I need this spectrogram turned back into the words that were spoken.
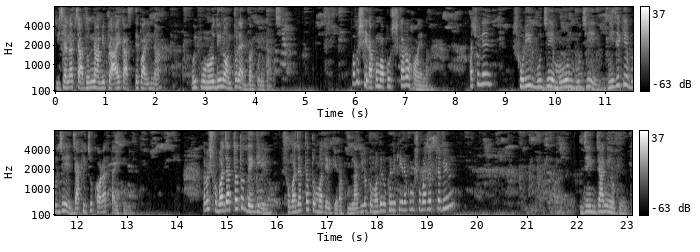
বিছানার চাদর না, আমি প্রায় কাচতে পারি না। ওই পনেরো দিন অন্তর একবার করে কাচি। তবে সেরকম অপরিষ্কারও হয় না। আসলে শরীর বুঝে, মন বুঝে, নিজেকে বুঝে যা কিছু করার তাই করি। তবে শোভাযাত্রা তো দেখলে, শোভাযাত্রা তোমাদের কীরকম? লাগল তোমাদের ওখানে কি এরকম শোভাযাত্রা বেরোয়? যে জানিও কিন্তু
